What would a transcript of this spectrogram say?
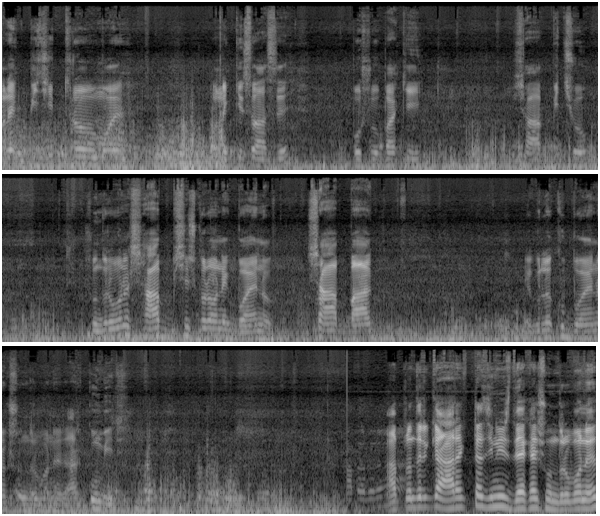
অনেক বিচিত্রময় অনেক কিছু আছে, পশু, পাখি, সাপ, বিচ্ছু। সুন্দরবনে সাপ বিশেষ করে অনেক ভয়ানক। সাপ, বাঘ, এগুলো খুব ভয়ানক সুন্দরবনের, আর কুমির। আপনাদেরকে আরেকটা জিনিস দেখায় সুন্দরবনের।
